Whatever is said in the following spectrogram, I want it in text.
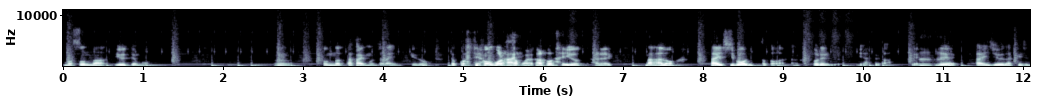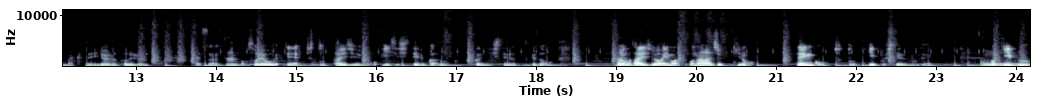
まあ、そんな言うても、うん、そんな高いもんじゃないんですけど、これでももらったもんやから、ほら言う、あれ、まあ、あの、体脂肪率とかはなんか取れるやつがあって、うんうん。で、体重だけじゃなくていろいろ取れるやつなんですけど、それをでちょっと体重を維持しているかどうか確認してるんですけど、これも体重は今のところ70キロ前後をちょっとキープしてるので、まあ、キー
